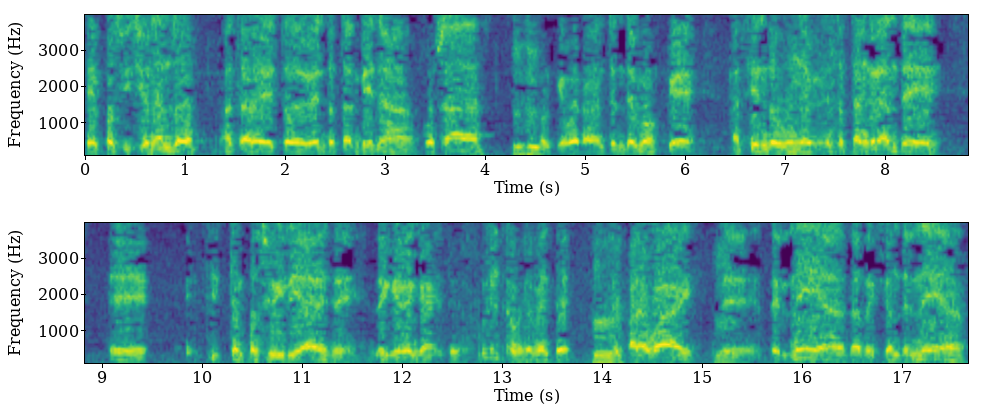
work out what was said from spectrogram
eh, posicionando a través de todo evento también a Posadas porque bueno, entendemos que haciendo un evento tan grande eh, existen posibilidades de, que venga gente de afuera, obviamente mm. de Paraguay, mm. del NEA, de la región del NEA,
